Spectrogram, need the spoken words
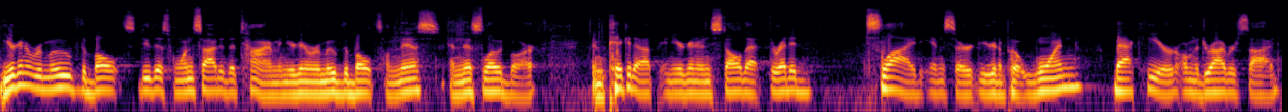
You're going to remove the bolts, do this one side at a time, and you're going to remove the bolts on this and this load bar and pick it up and you're going to install that threaded slide insert. You're going to put one back here on the driver's side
